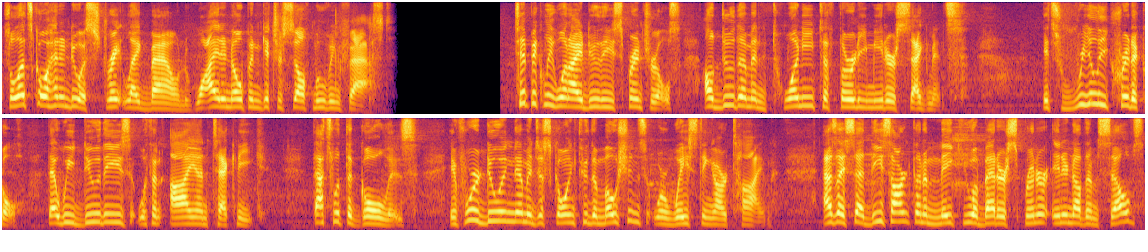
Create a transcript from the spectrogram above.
So let's go ahead and do a straight leg bound, wide and open, get yourself moving fast. Typically when I do these sprint drills, I'll do them in 20 to 30 meter segments. It's really critical that we do these with an eye on technique. That's what the goal is. If we're doing them and just going through the motions, we're wasting our time. As I said, these aren't gonna make you a better sprinter in and of themselves,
